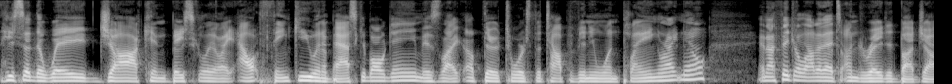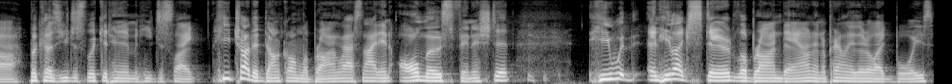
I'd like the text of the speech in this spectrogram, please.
he said the way Ja can basically like outthink you in a basketball game is like up there towards the top of anyone playing right now. And I think a lot of that's underrated by Ja because you just look at him and he just like he tried to dunk on LeBron last night and almost finished it. he would and he like stared LeBron down and apparently they're like boys.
